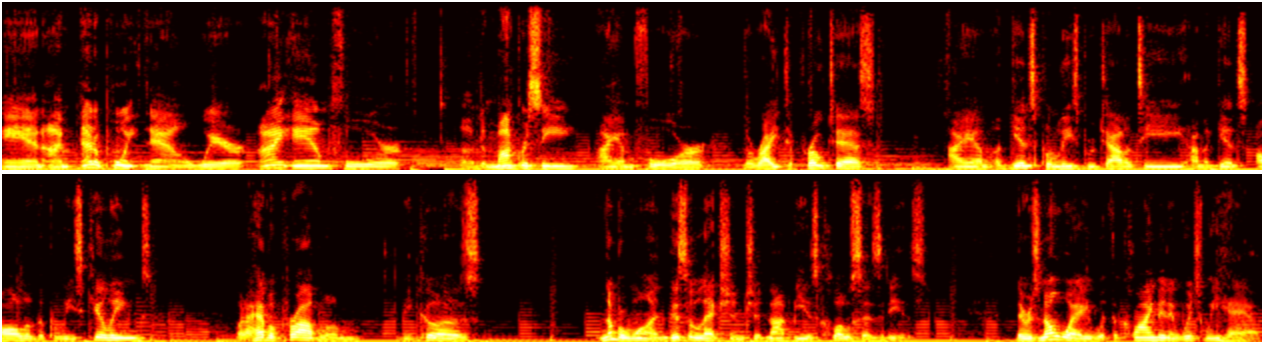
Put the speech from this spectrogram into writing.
And I'm at a point now where I am for uh, democracy, I am for the right to protest, I am against police brutality, I'm against all of the police killings. But I have a problem because, number one, this election should not be as close as it is. There is no way, with the climate in which we have,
